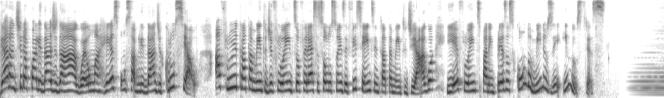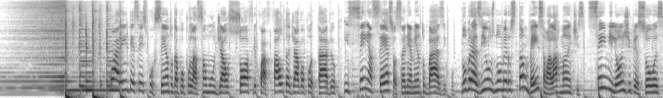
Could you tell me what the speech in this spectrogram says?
Garantir a qualidade da água é uma responsabilidade crucial. A Fluir Tratamento de Efluentes oferece soluções eficientes em tratamento de água e efluentes para empresas, condomínios e indústrias. 46% da população mundial sofre com a falta de água potável e sem acesso a saneamento básico. No Brasil, os números também são alarmantes. 100 milhões de pessoas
